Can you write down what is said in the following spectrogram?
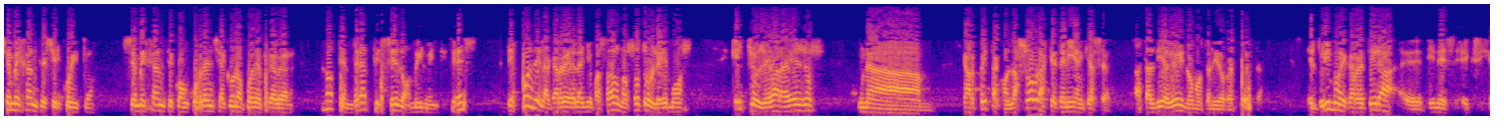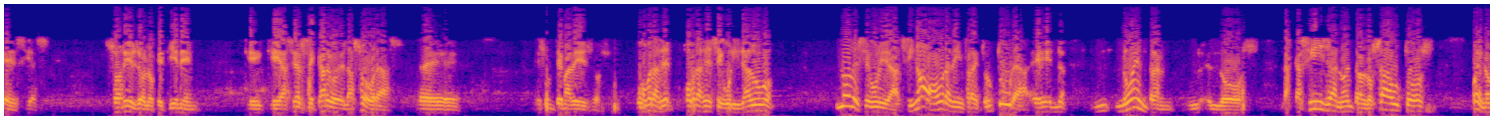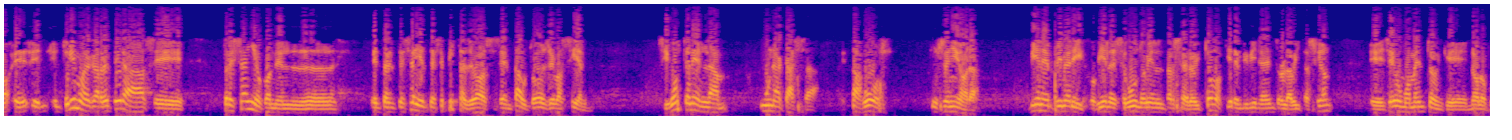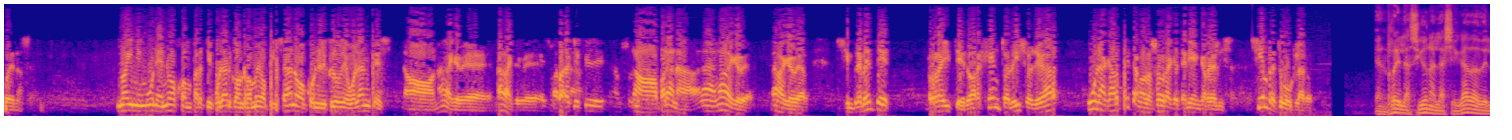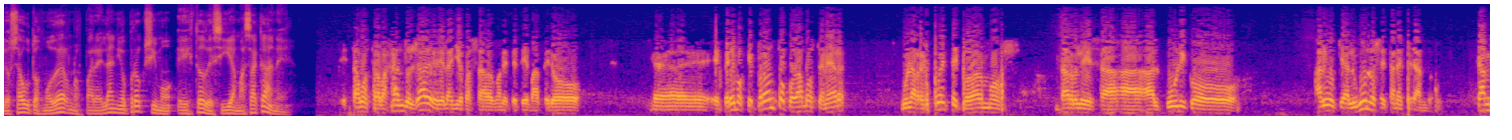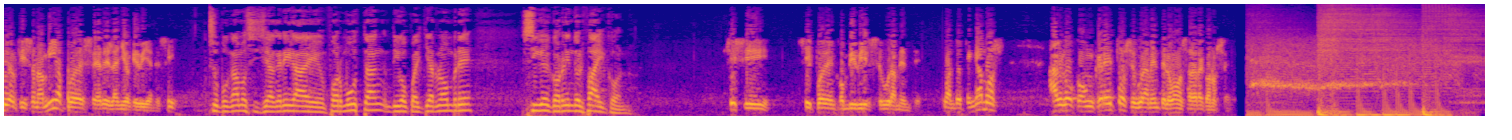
Semejante circuito, semejante concurrencia que uno puede prever. ¿No tendrá TC 2023? Después de la carrera del año pasado, nosotros le hemos hecho llegar a ellos una carpeta con las obras que tenían que hacer. Hasta el día de hoy no hemos tenido respuesta. El turismo de carretera eh, tiene exigencias. Son ellos los que tienen que, hacerse cargo de las obras. Eh, es un tema de ellos. ¿Obras de, obras de seguridad, Hugo? No de seguridad, sino obras de infraestructura. Eh, no, entran los, las casillas, no entran los autos. Bueno, el, turismo de carretera hace tres años con el, el TC y el TC Pista llevaba 60 autos, lleva 100. Si vos tenés la, una casa, estás vos, tu señora, viene el primer hijo, viene el segundo, viene el tercero, y todos quieren vivir adentro de la habitación, eh, llega un momento en que no lo pueden hacer. ¿No hay ningún enojo en particular con Romeo Pisano o con el club de volantes? No, nada que ver, nada que ver. para, que quede No, para nada, nada, nada que ver, nada que ver. Simplemente, reitero, Argento le hizo llegar una carpeta con las obras que tenían que realizar. Siempre estuvo claro. En relación a la llegada de los autos modernos para el año próximo, esto decía Mazacane. Estamos trabajando ya desde el año pasado con este tema, pero eh, esperemos que pronto podamos tener una respuesta y podamos darles al público algo que algunos están esperando. Cambio de fisonomía puede ser el año que viene, sí. Supongamos si se agrega en Ford Mustang, digo cualquier nombre, sigue corriendo el Falcon. Sí, sí, sí pueden convivir seguramente. Cuando tengamos algo concreto seguramente lo vamos a dar a conocer.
